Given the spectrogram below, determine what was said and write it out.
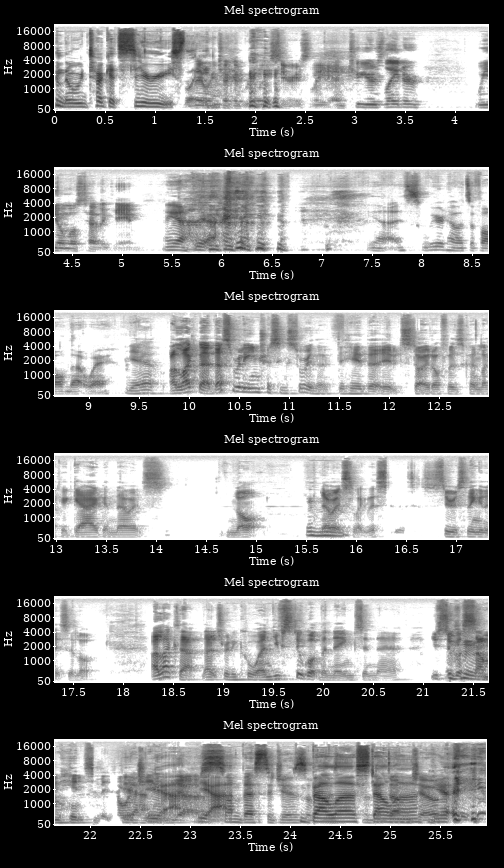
and then we took it seriously. then we took it really seriously, and two years later, we almost have a game. yeah, Yeah. yeah. It's weird how it's evolved that way. Yeah, I like that. That's a really interesting story, though, to hear that it started off as kind of like a gag and now it's not. Now Mhm. it's like this serious thing and it's a lot. I like that. That's really cool. And you've still got the names in there. You've still got some hints of its Yeah. origin. Yeah, Yeah. yeah. Some vestiges. Of Bella, the, of the Stella. dumb joke. Yeah.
